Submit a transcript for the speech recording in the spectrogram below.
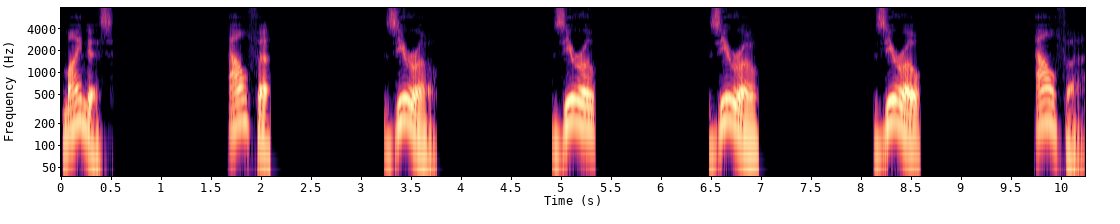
minus alpha 0 0 0 0 alpha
